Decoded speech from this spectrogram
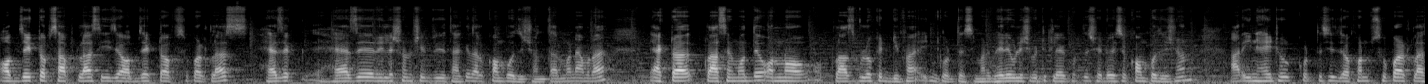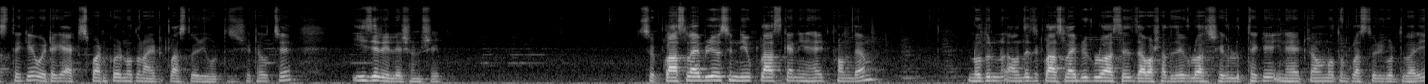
a inheritance. Object of subclass is a object of superclass. Has a has a relationship যদি থাকে, তাহলে কম্পোজিশন তার মানে আমরা একটা ক্লাসের মধ্যে অন্য ক্লাসগুলোকে ডিফাইন করতেছি মানে ভেরিয়েবল হিসেবে ডিক্লেয়ার করতেছি, সেটা হচ্ছে কম্পোজিশন আর ইনহাইট করতেছি যখন সুপার ক্লাস থেকে, ওইটাকে এক্সপান্ড করে নতুন আরেকটা ক্লাস তৈরি করতেছি, সেটা হচ্ছে is a relationship so class library হচ্ছে new class can inherit from them নতুন, আমাদের যে ক্লাস লাইব্রেরিগুলো আছে, যাবার সাথে যেগুলো আছে, সেগুলোর থেকে ইনহাইট করে আমরা নতুন ক্লাস তৈরি করতে পারি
